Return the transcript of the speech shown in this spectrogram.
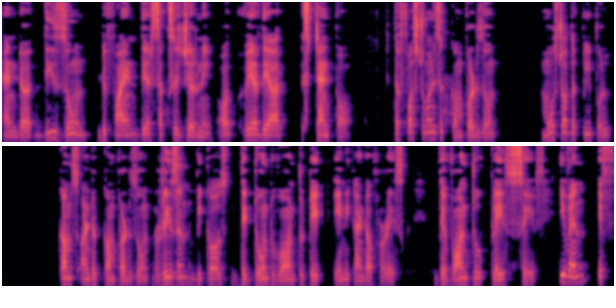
and uh, these zone define their success journey or where they are stand for. The first one is a comfort zone. Most of the people comes under comfort zone reason because they don't want to take any kind of risk they want to play safe. Even if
